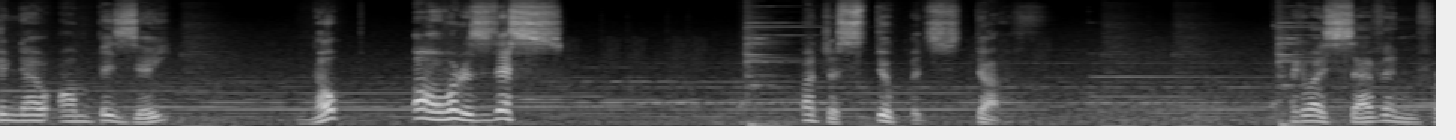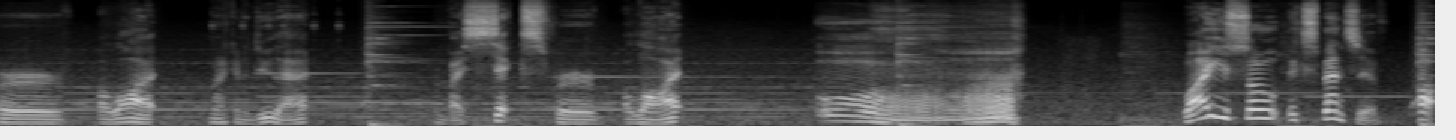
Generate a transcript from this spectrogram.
you know I'm busy? Nope. Oh, what is this? Bunch of stupid stuff. I can buy seven for a lot. I'm not gonna do that. I can buy six for a lot. Oh. Why are you so expensive? Oh.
